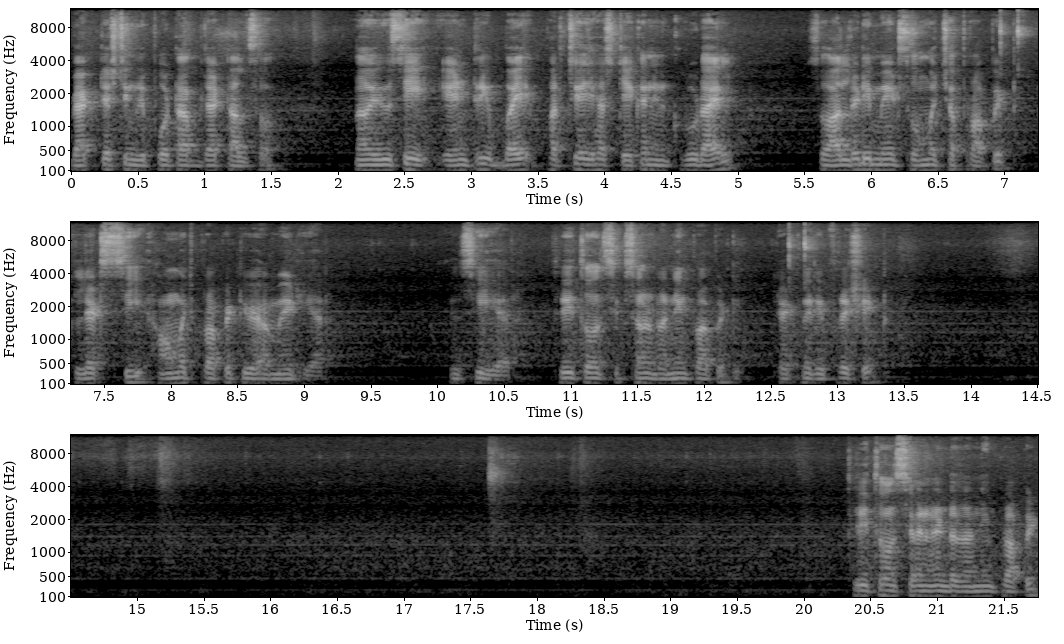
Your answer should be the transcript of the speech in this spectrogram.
backtesting report of that also. Now you see entry by purchase has taken in crude oil. So already made so much of profit. Let's see how much profit you have made here. You see here 3600 running profit. Let me refresh it. Three thousand seven hundred running profit.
